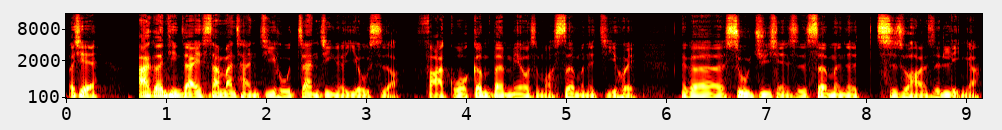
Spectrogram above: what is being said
而且阿根廷在上半场几乎占尽了优势哦，法国根本没有什么射门的机会，那个数据显示射门的次数好像是零啊。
